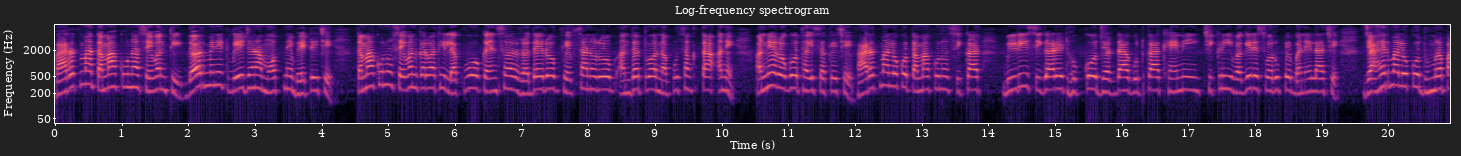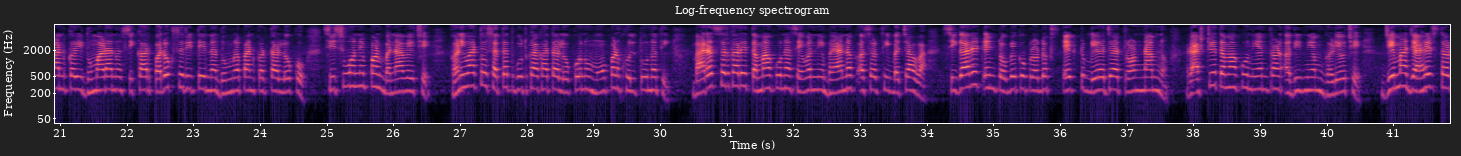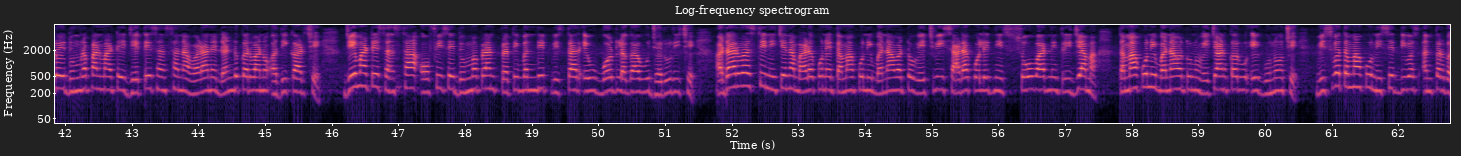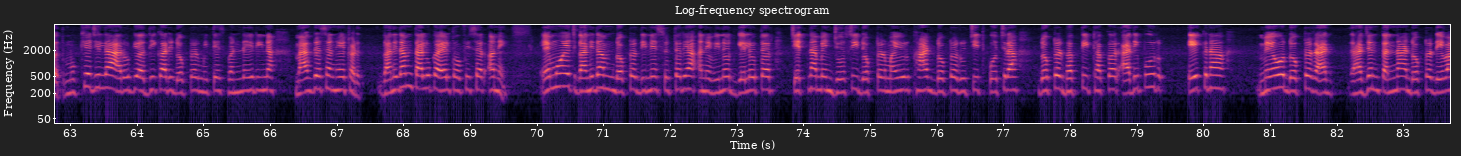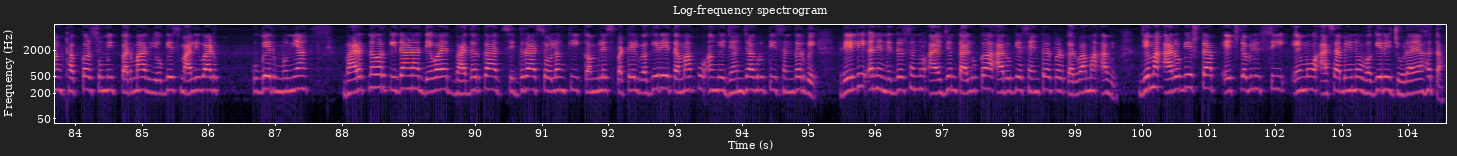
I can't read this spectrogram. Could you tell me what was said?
ભારતમાં તમાકુના સેવનથી દર મિનિટ બે જણા મોતને ભેટે છે. તમાકુનું સેવન કરવાથી લકવો, કેન્સર હૃદયરોગ ફેફસાનો રોગ, અંધત્વ, નપુસંકતા અને અન્ય રોગો થઈ શકે છે. ભારતમાં લોકો તમાકુનો શિકાર, બીડી, સિગારેટ, હુક્કો, જરદા, ગુટકા, ખેની, છીકણી વગેરે સ્વરૂપે બનેલા છે. જાહેરમાં લોકો ધૂમ્રપાન કરી ધુમાડાનો શિકાર પરોક્ષ રીતે ન ધૂમ્રપાન કરતા લોકો શિશુઓને પણ બનાવે છે. ઘણીવાર તો સતત ગુટખા ખાતા લોકોનું મોં પણ ખુલતું નથી. ભારત સરકારે તમાકુના સેવનની ભયાનક અસરથી બચાવવા cigarette and tobacco products act બે હજાર ત્રણ નામનો રાષ્ટ્રીય તમાકુ નિયંત્રણ અધિનિયમ ઘડ્યો છે, જેમાં જાહેર સ્થળોએ ધૂમ્રપાન માટે જે તે સંસ્થાના વડાને દંડ કરવાનો અધિકાર છે, જે માટે સંસ્થા ઓફિસે ધૂમ્રપાન પ્રતિબંધિત વિસ્તાર એવું બોર્ડ લગાવવું જરૂરી છે. અઢાર વર્ષથી નીચેના બાળકોને તમાકુની બનાવટો વેચવી શાળા કોલેજની સો વારની ત્રિજ્યામાં તમાકુની બનાવટોનું વેચાણ કરવું એ ગુનો છે. વિશ્વ તમાકુ નિષેધ દિવસ અંતર્ગત મુખ્ય જિલ્લા આરોગ્ય અધિકારી ડોક્ટર મિતેશ ભંડેરીના માર્ગદર્શન હેઠળ ગાંધીધામ તાલુકા હેલ્થ ઓફિસર અને એમઓએચ ગાંધીધામ ડોક્ટર દિનેશ સુતરિયા અને Vinod Gelotar, Chetnaben Joshi, doctor Mayur Khant doctor Ruchit Kochra, doctor Bhakti Thakkar, Adipur એકના મેઓ ડોક્ટર રાજ, રાજન તન્ના, ડોક્ટર દેવાંગ ઠક્કર, સુમિત પરમાર, યોગેશ માલીવાડ, કુબેર મુનિયા ભારતનગર, કિડાણા, દેવાયત, ભાદરકા, સિદ્ધરાજ, સોલંકી, કમલેશ પટેલ વગેરે તમાકુ અંગે જનજાગૃતિ સંદર્ભે રેલી અને નિદર્શનનું આયોજન તાલુકા આરોગ્ય સેન્ટર પર કરવામાં આવ્યું, જેમાં આરોગ્ય સ્ટાફ, એચડબ્લ્યુસી, એમઓ, આશાબહેનો વગેરે જોડાયા હતા.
